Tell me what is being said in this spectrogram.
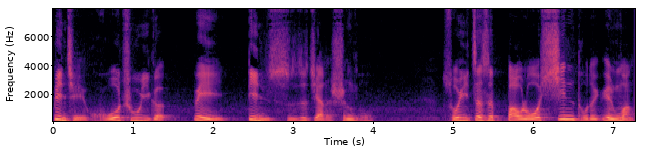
并且活出一个被钉十字架的生活。所以，这是保罗心头的愿望，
